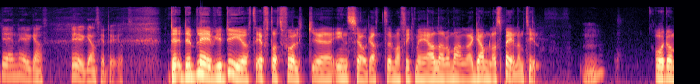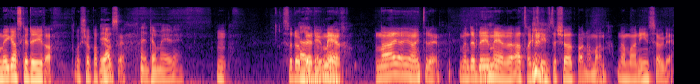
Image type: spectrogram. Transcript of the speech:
den är ju ganska, det är ju ganska dyrt. Det, det blev ju dyrt efter att folk eh, insåg att man fick med alla de andra gamla spelen till. Mm. Och de är ju ganska dyra att köpa på Ja. sig. De är ju det. Så då blev det ju mer... Nej, jag gör inte det. Men det blev ju mer attraktivt att köpa när man, när man insåg det.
